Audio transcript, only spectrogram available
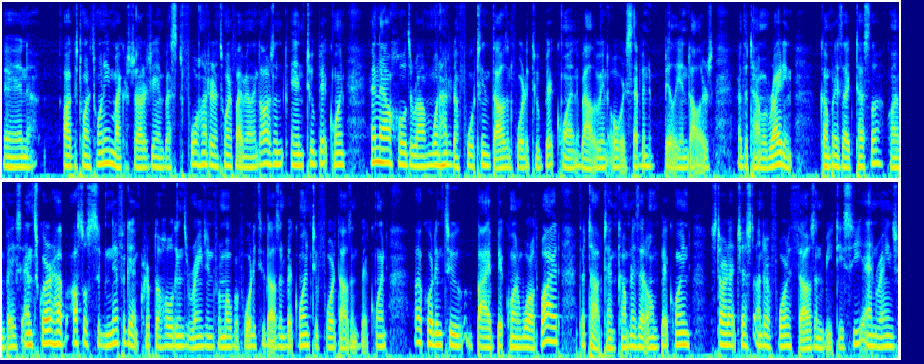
In August 2020, MicroStrategy invested $425 million in, into Bitcoin and now holds around 114,042 Bitcoin, valuing over $7 billion at the time of writing. Companies like Tesla, Coinbase, and Square have also significant crypto holdings ranging from over 42,000 Bitcoin to 4,000 Bitcoin. According to Buy Bitcoin Worldwide, the top 10 companies that own Bitcoin start at just under 4,000 BTC and range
